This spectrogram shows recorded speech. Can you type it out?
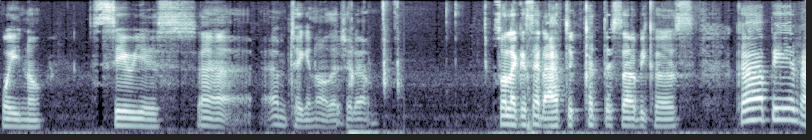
Wait, no. Serious. Uh, I'm taking all that shit out. So, like I said, I have to cut this out because copyright.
